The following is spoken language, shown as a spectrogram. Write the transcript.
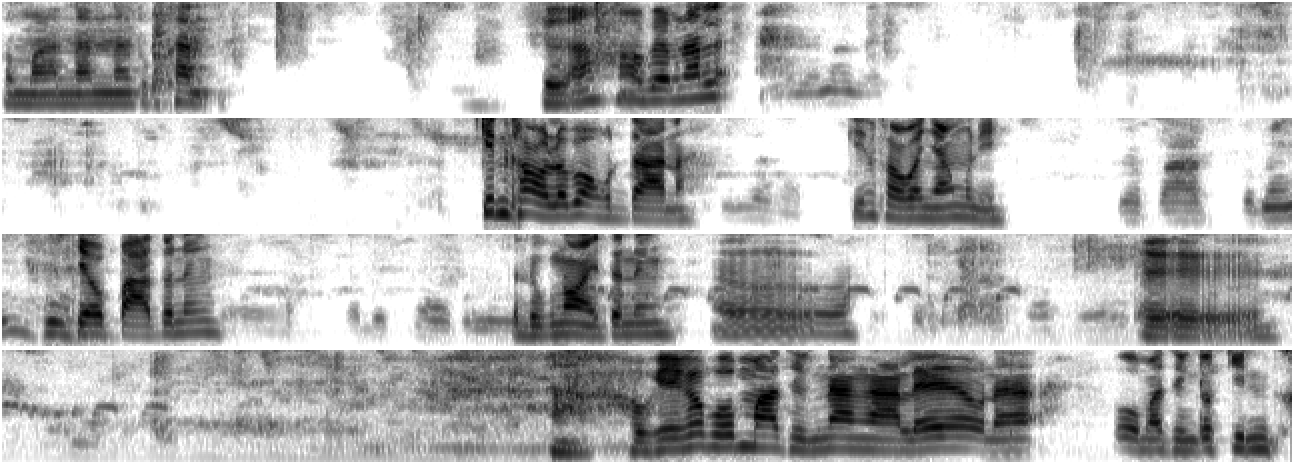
ประมาณนั้นนะทุกท่านเออเอาเอาแบบนั้นแหละ กินข้าวแล้วบอกคุณตานะขึ้นเลยครับกินข้าวกันยังมื้อนี้เดี๋ยวปลาตัวนึงเจียวปลาตัวหนึงกระดูกน้อยตัวนึงกระดูกน้อยตัวหนึงเออ เออเออเอออะโอเคครับผมมาถึงหน้างานแล้วนะฮะโอ้มาถึงก็กินข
